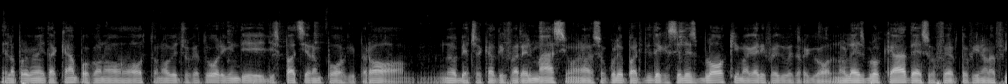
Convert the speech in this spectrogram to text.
nella propria metà campo con 8-9 giocatori, quindi gli spazi erano pochi, però noi abbiamo cercato di fare il massimo, no? sono quelle partite che se le sblocchi magari fai 2-3 gol, non le hai sbloccate hai sofferto fino alla fine,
